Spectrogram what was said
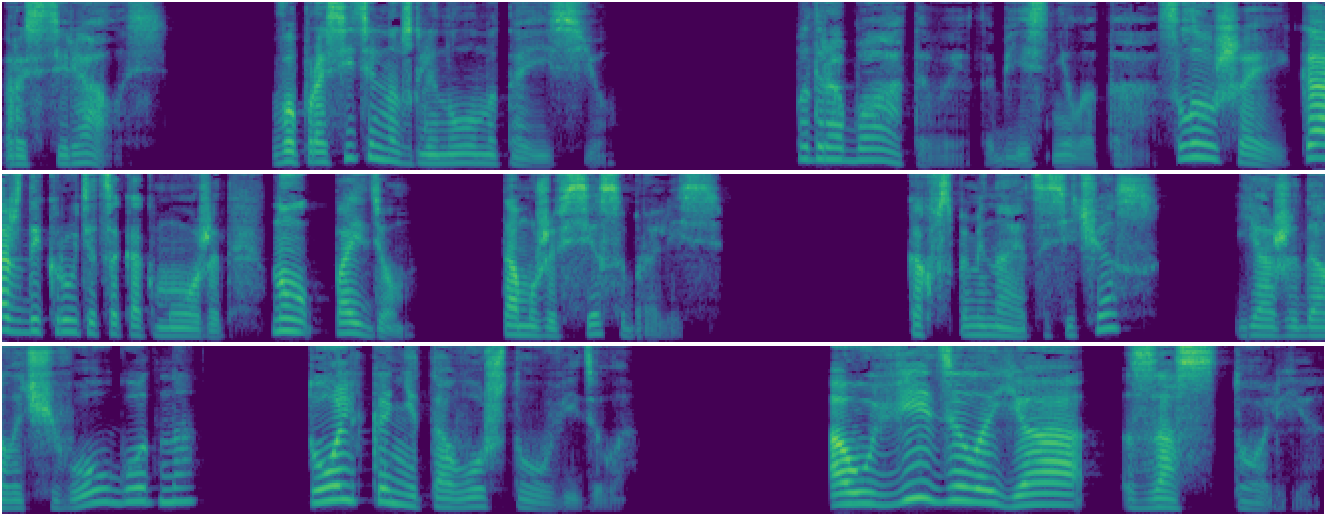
растерялась. Вопросительно взглянула на Таисию. «Подрабатывает», — объяснила та. «Слушай, каждый крутится как может. Ну, пойдем. Там уже все собрались». Как вспоминается сейчас, я ожидала чего угодно, только не того, что увидела. А увидела я застолье.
